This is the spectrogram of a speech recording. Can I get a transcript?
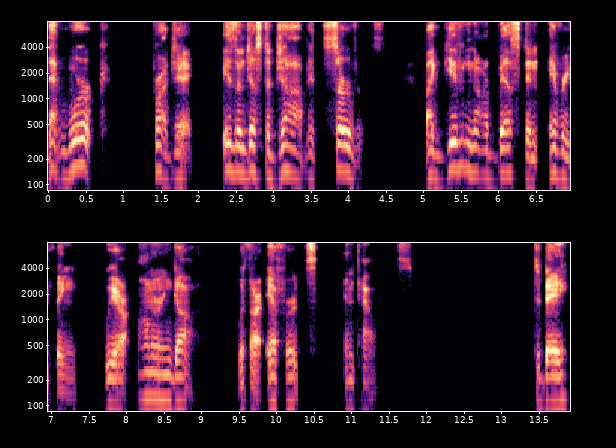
That work project isn't just a job, it's service. By giving our best in everything, we are honoring God with our efforts and talents. Today,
